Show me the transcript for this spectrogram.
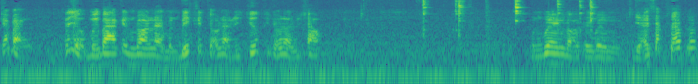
các bạn, ví dụ 13 cái roi này, mình biết cái chỗ nào đi trước, cái chỗ nào đi sau. Mình quen rồi thì mình dễ sắp xếp lắm.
